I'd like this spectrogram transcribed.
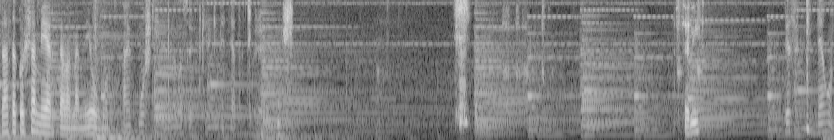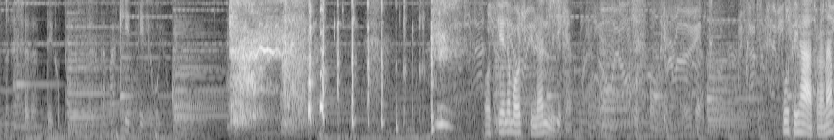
De hát akkor semmi értelme menni, jó van. Már most nézem meg az, hogy kimenni át a. Szerint De ezek mindenhonnan összedették a pénzt, ezeknek már két milliójuk van. Ott kéne most kimenni. Igen, igen, igen. Ott fogunk kimenni. Tuti hátra, nem?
